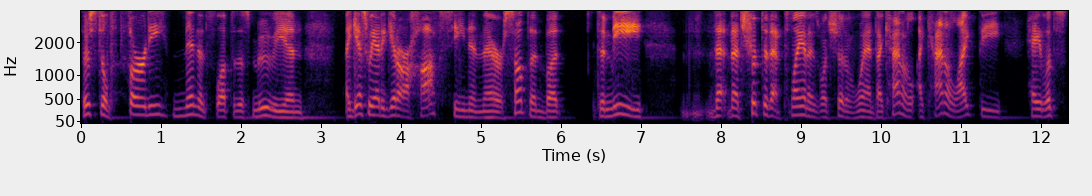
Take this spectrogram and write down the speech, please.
There's still 30 minutes left of this movie, and I guess we had to get our Hoth scene in there or something. But to me, that that trip to that planet is what should have went. I kind of I kind of like the hey, let's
